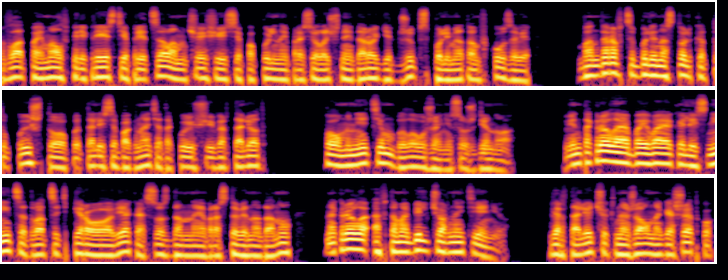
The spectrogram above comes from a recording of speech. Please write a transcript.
Влад поймал в перекрестье прицелом мчащийся по пыльной проселочной дороге джип с пулеметом в кузове. Бандеровцы были настолько тупы, что пытались обогнать атакующий вертолет. Поумнеть им было уже не суждено. Винтокрылая боевая колесница 21 века, созданная в Ростове-на-Дону, накрыла автомобиль черной тенью. Вертолетчик нажал на гашетку.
